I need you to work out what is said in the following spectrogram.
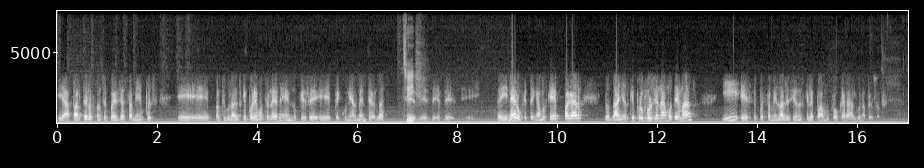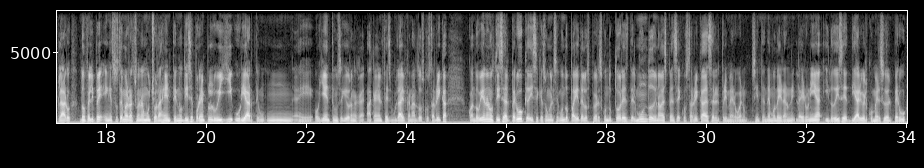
Y aparte de las consecuencias también pues eh, particulares que podríamos tener en lo que es eh, pecunialmente verdad sí. De, de, dinero que tengamos que pagar los daños que proporcionamos de más y este pues también las lesiones que le podamos provocar a alguna persona Claro, don Felipe, en estos temas reacciona mucho la gente. Nos dice, por ejemplo, Luigi Uriarte, un, eh, oyente, un seguidor acá, en el Facebook Live, Canal 2 Costa Rica, cuando vi una noticia del Perú que dice que son el segundo país de los peores conductores del mundo, de una vez pensé, Costa Rica debe ser el primero. Bueno, si entendemos la ironía, y lo dice Diario El Comercio del Perú.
